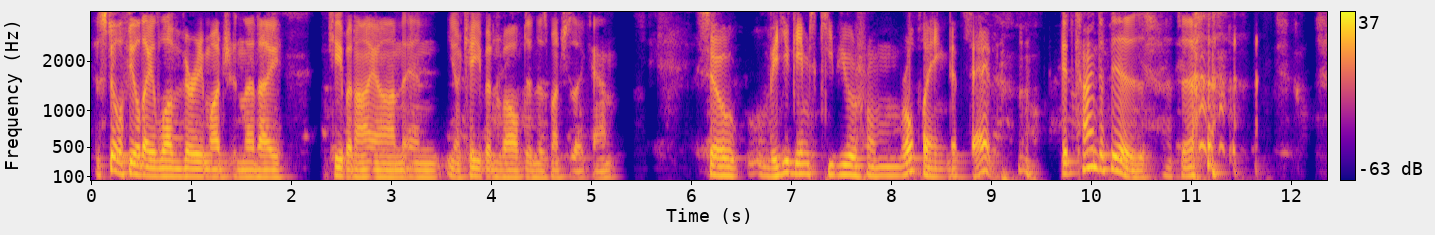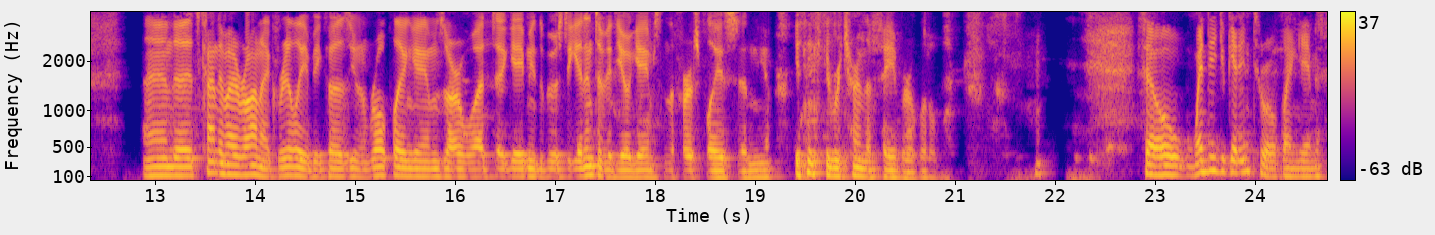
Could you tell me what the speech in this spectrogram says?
still a field I love very much, and that I keep an eye on and you know keep involved in as much as I can. So, video games keep you from role playing. That's sad. it kind of is. It, uh, And uh, it's kind of ironic, really, because you know role playing games are what uh, gave me the boost to get into video games in the first place. And you, know, you think you could return the favor a little bit. So, when did you get into role playing games?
